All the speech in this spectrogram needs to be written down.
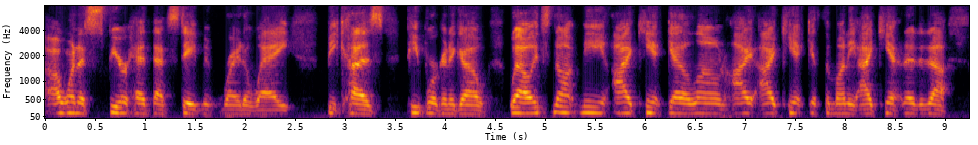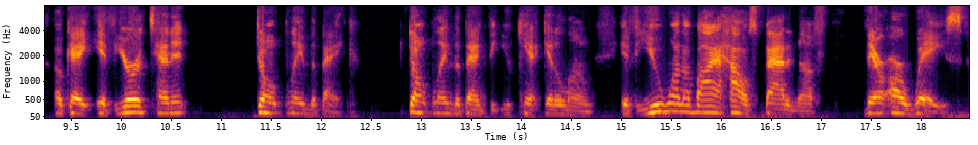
I want to spearhead that statement right away because people are going to go, well, it's not me. I can't get a loan. I I can't get the money. I can't. Da, da, da. Okay, if you're a tenant, don't blame the bank. Don't blame the bank that you can't get a loan. If you want to buy a house bad enough, there are ways.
